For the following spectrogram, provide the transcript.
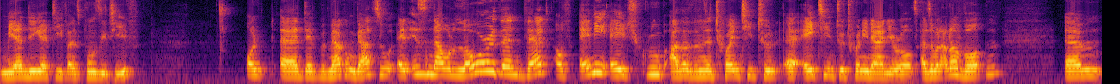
mehr negativ als positiv. Und äh, der Bemerkung dazu, and is now lower than that of any age group other than the 20 to, äh, 18 to 29 year olds. Also mit anderen Worten, ähm,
